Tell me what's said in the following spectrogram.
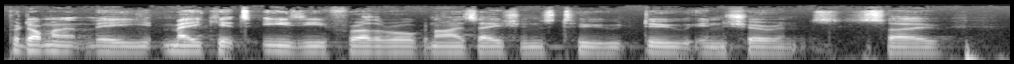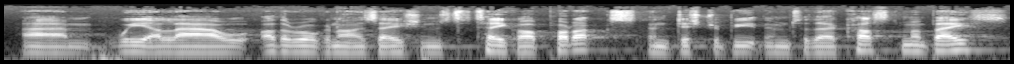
predominantly make it easy for other organisations to do insurance. So um, we allow other organisations to take our products and distribute them to their customer base.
